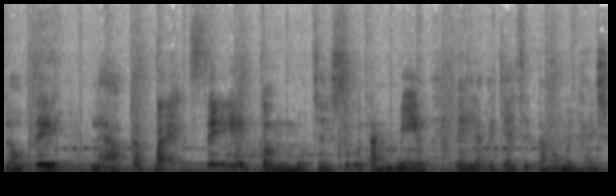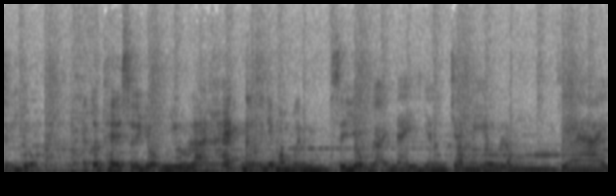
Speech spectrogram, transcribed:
Đầu tiên là các bạn sẽ cần một chai sữa tắm mèo. Đây là cái chai sữa tắm mà mình hay sử dụng. Bạn có thể sử dụng nhiều loại khác nữa, Nhưng mà mình sử dụng loại này dành cho mèo lông dài.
